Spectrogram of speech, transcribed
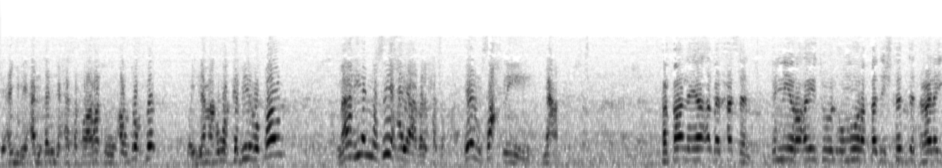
لأجل أن تنجح سفارته أو تخفر وإنما هو كبير القوم ما هي النصيحة يا أبا الحسن؟ انصحني. نعم. فقال يا أبا الحسن إني رأيت الأمور قد اشتدت علي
